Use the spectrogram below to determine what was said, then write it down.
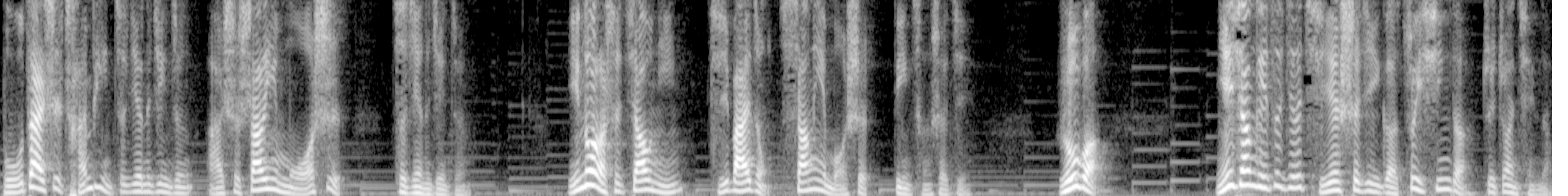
不再是产品之间的竞争，而是商业模式之间的竞争。一诺老师教您几百种商业模式顶层设计。如果您想给自己的企业设计一个最新的、最赚钱的、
